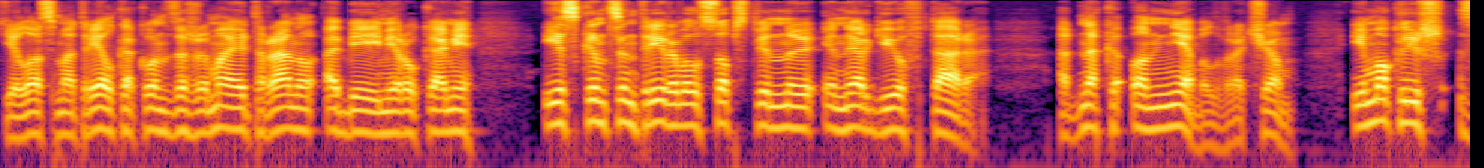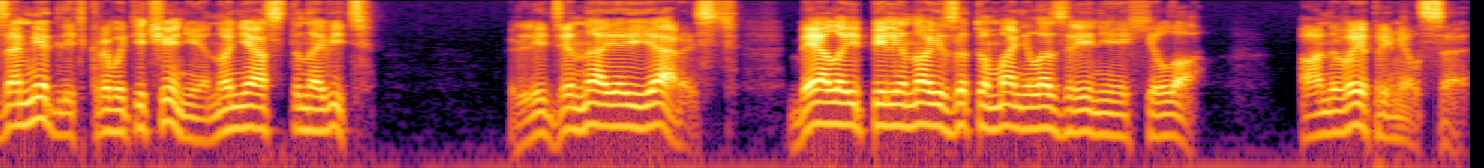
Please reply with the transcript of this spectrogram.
Хило смотрел, как он зажимает рану обеими руками и сконцентрировал собственную энергию в Тара. Однако он не был врачом и мог лишь замедлить кровотечение, но не остановить. Ледяная ярость белой пеленой затуманила зрение Хило. Он выпрямился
